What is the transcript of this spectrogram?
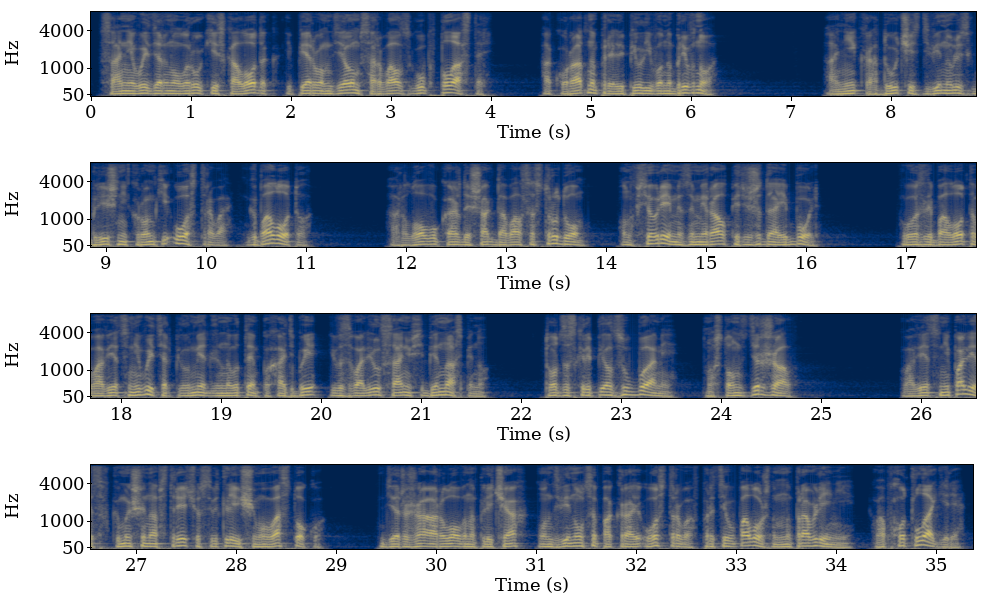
Саня выдернул руки из колодок и первым делом сорвал с губ пластырь. Аккуратно прилепил его на бревно. Они, крадучись, двинулись к ближней кромке острова, к болоту. Орлову каждый шаг давался с трудом. Он все время замирал, пережидая боль. Возле болота вовец не вытерпел медленного темпа ходьбы и взвалил Саню себе на спину. Тот заскрипел зубами, но стон сдержал. Вовец не полез в камыши навстречу светлеющему востоку. Держа Орлова на плечах, он двинулся по краю острова в противоположном направлении, в обход лагеря.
